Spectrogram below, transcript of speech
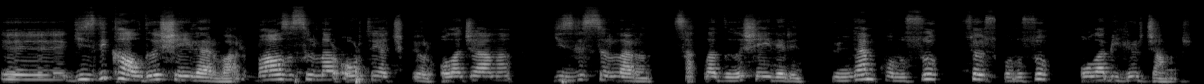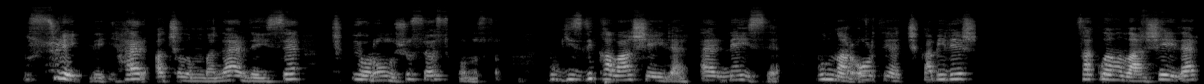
e, gizli kaldığı şeyler var. Bazı sırlar ortaya çıkıyor olacağını, gizli sırların, sakladığı şeylerin gündem konusu, söz konusu olabilir canlar. Bu sürekli her açılımda neredeyse çıkıyor oluşu söz konusu. Bu gizli kalan şeyler her neyse bunlar ortaya çıkabilir. Saklanılan şeyler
